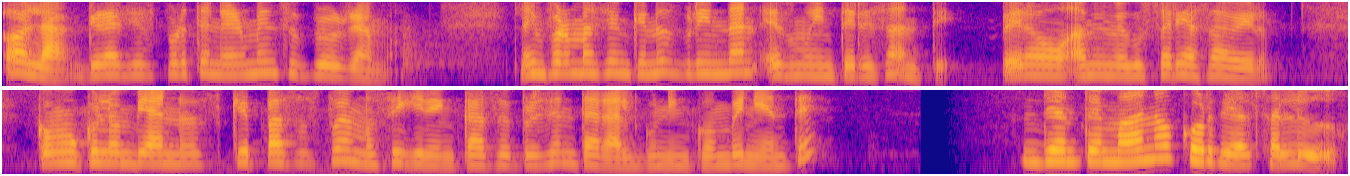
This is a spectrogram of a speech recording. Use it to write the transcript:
Hola, gracias por tenerme en su programa. La información que nos brindan es muy interesante, pero a mí me gustaría saber, como colombianos, qué pasos podemos seguir en caso de presentar algún inconveniente. De antemano, cordial saludo.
